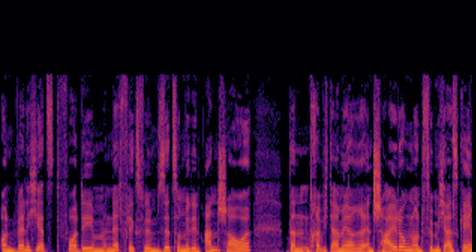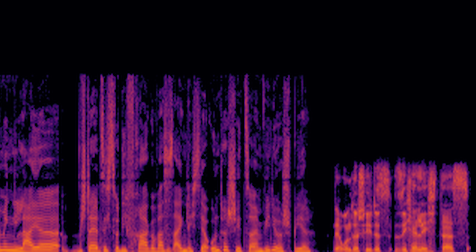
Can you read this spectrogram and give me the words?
Und wenn ich jetzt vor dem Netflix-Film sitze und mir den anschaue, dann treffe ich da mehrere Entscheidungen und für mich als Gaming-Laie stellt sich so die Frage, was ist eigentlich der Unterschied zu einem Videospiel? Der Unterschied ist sicherlich, dass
